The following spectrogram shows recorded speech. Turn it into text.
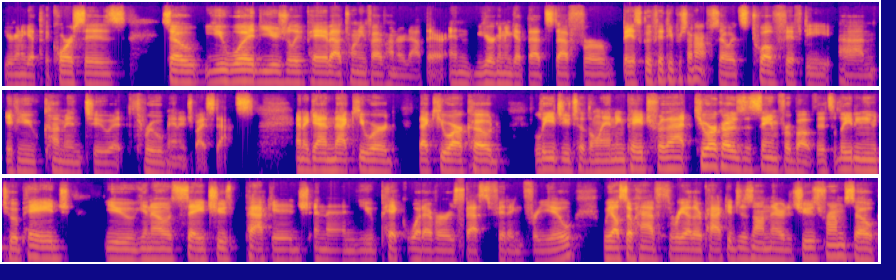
you're going to get the courses, so you would usually pay about 2,500 out there and you're going to get that stuff for basically 50% off. So it's 1250 um, if you come into it through managed by stats. And again, that keyword, that QR code leads you to the landing page for that. QR code is the same for both. It's leading you to a page. You, you know, say choose package and then you pick whatever is best fitting for you. We also have three other packages on there to choose from. So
